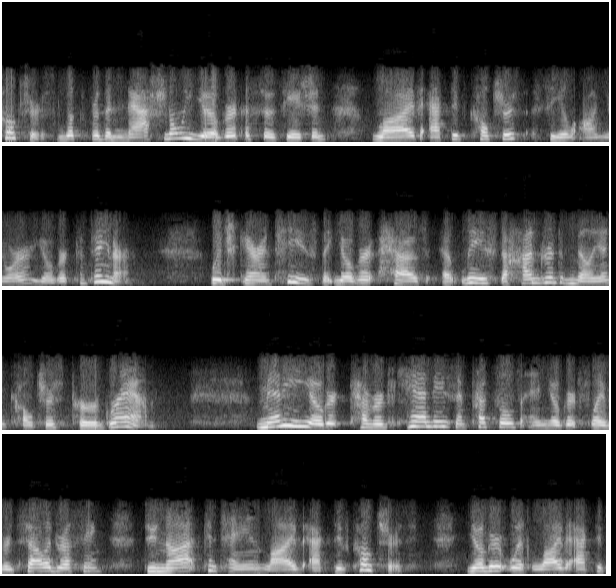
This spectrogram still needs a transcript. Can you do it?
cultures. Look for the National Yogurt Association live active cultures seal on your yogurt container, which guarantees that yogurt has at least 100 million cultures per gram. Many yogurt covered candies and pretzels and yogurt flavored salad dressing do not contain live active cultures. Yogurt with live active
